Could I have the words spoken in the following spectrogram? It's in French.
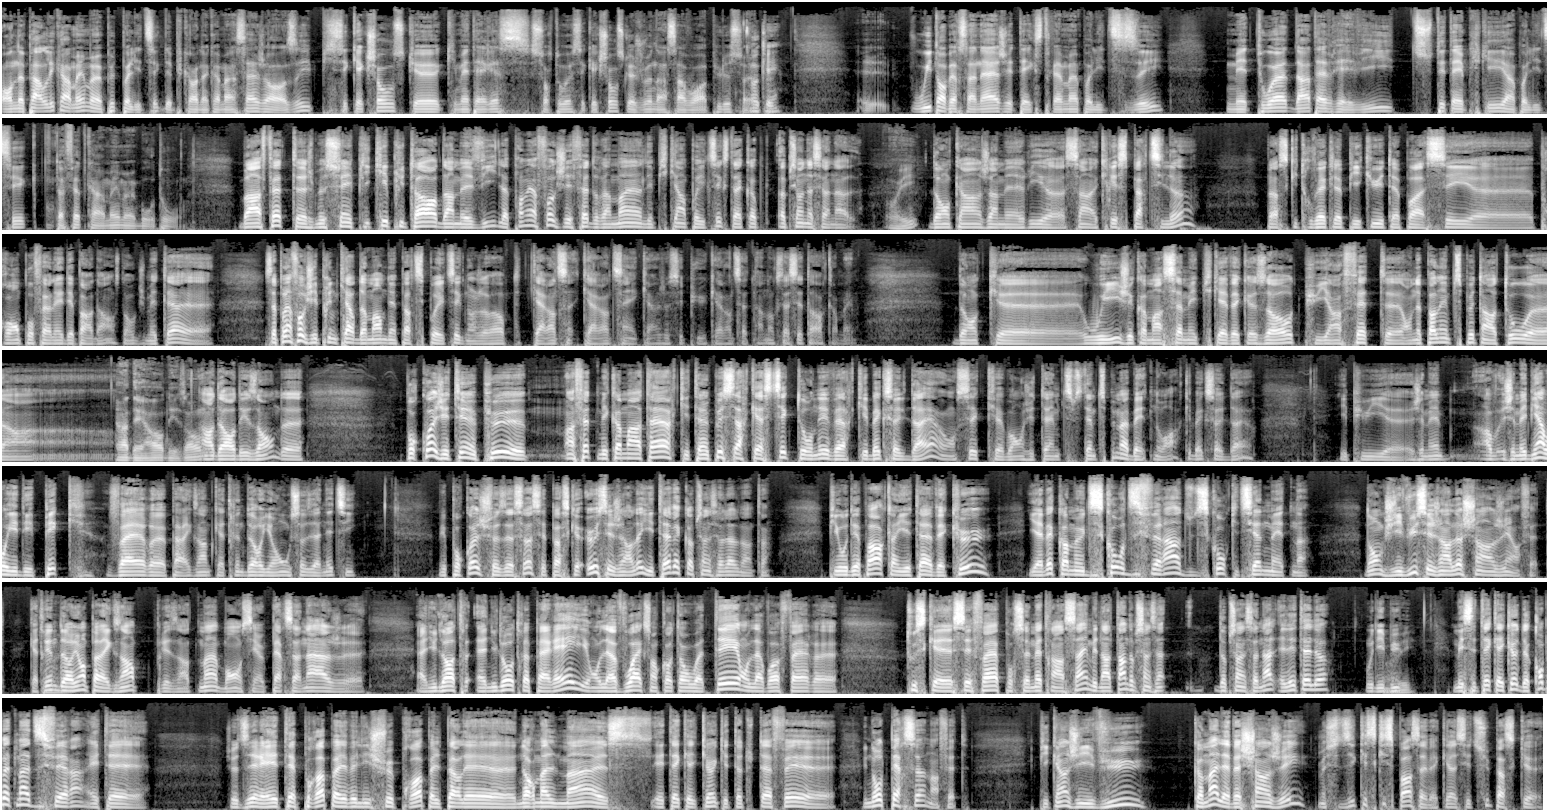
on a parlé quand même un peu de politique depuis qu'on a commencé à jaser, puis c'est quelque chose que, qui m'intéresse sur toi. C'est quelque chose que je veux en savoir plus. un OK. peu. Euh, oui, ton personnage était extrêmement politisé, mais toi, dans ta vraie vie, tu t'es impliqué en politique, tu as fait quand même un beau tour. Ben, en fait, je me suis impliqué plus tard dans ma vie. La première fois que j'ai fait vraiment l'impliquer en politique, c'était avec Op- Option nationale. Oui. Donc, quand Jean-Marie euh, ce parti-là, parce qu'il trouvait que le PQ n'était pas assez euh, prompt pour faire l'indépendance. Donc, je m'étais. euh, c'est la première fois que j'ai pris une carte de membre d'un parti politique, donc j'avais peut-être 45, 45 ans, je ne sais plus, 47 ans. Donc, c'est assez tard quand même. Donc, euh, oui, j'ai commencé à m'impliquer avec eux autres. Puis, en fait, euh, on a parlé un petit peu tantôt euh, en, En dehors des ondes. en dehors des ondes. Pourquoi j'étais un peu. En fait, mes commentaires qui étaient un peu sarcastiques tournés vers Québec solidaire. On sait que bon, j'étais un petit, c'était un petit peu ma bête noire, Québec solidaire. Et puis, euh, j'aimais, bien envoyer des pics vers, euh, par exemple, Catherine Dorion ou Zanetti. Mais pourquoi je faisais ça? C'est parce que eux, ces gens-là, ils étaient avec Option nationale dans le temps. Puis au départ, quand ils étaient avec eux, il y avait comme un discours différent du discours qu'ils tiennent maintenant. Donc, j'ai vu ces gens-là changer, en fait. Catherine Ouais. Dorion, par exemple, présentement, bon, c'est un personnage euh, à nul autre, à nul autre pareil. On la voit avec son coton ouaté, on la voit faire euh, tout ce qu'elle sait faire pour se mettre en scène. Mais dans le temps d'Option nationale, elle était là au début. Oui. Mais c'était quelqu'un de complètement différent. Elle était, je veux dire, elle était propre, elle avait les cheveux propres, elle parlait euh, normalement, elle était quelqu'un qui était tout à fait euh, une autre personne, en fait. Puis quand j'ai vu comment elle avait changé, je me suis dit, qu'est-ce qui se passe avec elle? C'est-tu parce que.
